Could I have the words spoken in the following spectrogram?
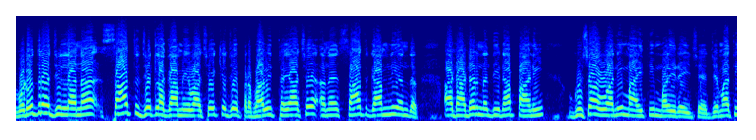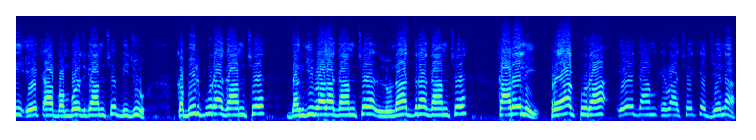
વડોદરા જિલ્લાના સાત જેટલા ગામ એવા છે કે જે પ્રભાવિત થયા છે અને સાત ગામની અંદર આ ઢાઢર નદીના પાણી ઘૂસા હોવાની માહિતી મળી રહી છે. જેમાંથી એક આ બંબોજ ગામ છે, બીજું કબીરપુરા ગામ છે દંગીવાળા ગામ છે, લુનાદ્રા ગામ છે, કારેલી, પ્રયાગપુરા એ ગામ એવા છે કે જેના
